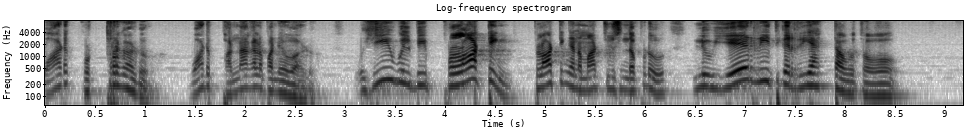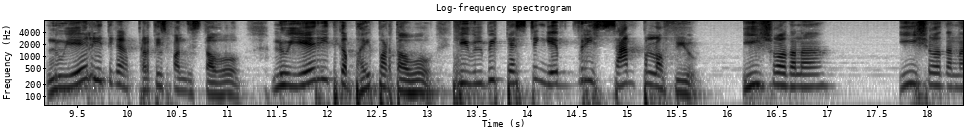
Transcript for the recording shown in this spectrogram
వాడు కుట్రగాడు. వాడు పన్నాగల పనేవాడు. He will be plotting plotting అన్న మాట చూసినప్పుడు నువ్వు ఏ రీతిగా రియాక్ట్ అవుతావో నువ్వు ఏ రీతిగా ప్రతిస్పందిస్తావో నువ్వు ఏ రీతిగా భయపడతావో he will be testing every sample of you ఈ శోధన ఈ శోధన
